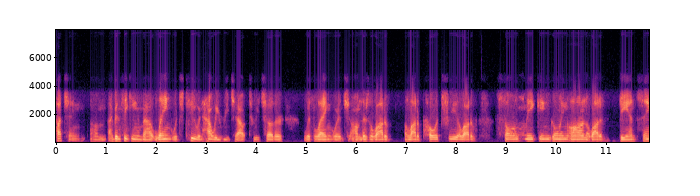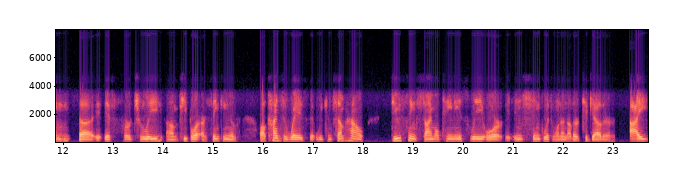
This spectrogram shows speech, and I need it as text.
touching. Um, I've been thinking about language too and how we reach out to each other with language. Um, there's a lot of a lot of poetry, a lot of song making going on, a lot of dancing. Uh, if virtually, um, people are thinking of all kinds of ways that we can somehow do things simultaneously or in sync with one another together. I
